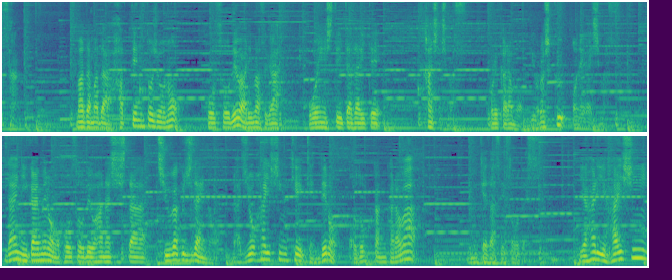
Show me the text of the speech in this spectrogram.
さん。まだまだ発展途上の放送ではありますが応援していただいて感謝します。これからもよろしくお願いします。第2回目の放送でお話しした中学時代のラジオ配信経験での孤独感からは抜け出せそうです。やはり配信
